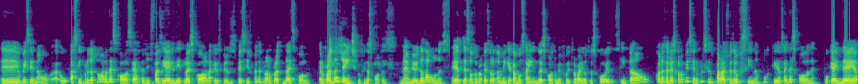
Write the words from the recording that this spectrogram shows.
é, eu pensei, não, assim, o projeto não era da escola, certo? A gente fazia ele dentro da escola, naqueles períodos específicos, mas ele não era um projeto da escola. Era um projeto da gente, no fim das contas, né? Meu e das alunas. É, dessa outra professora também, que acabou saindo da escola, também foi trabalhar em outras coisas. Então, quando eu saí da escola, eu pensei, não preciso parar de fazer oficina, porque eu saí da escola, né? Porque a ideia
